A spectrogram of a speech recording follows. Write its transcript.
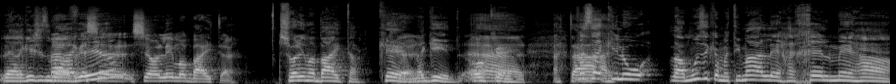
להרגיש את זה מהרגע באוויר, ש- שעולים הביתה. שואלים הביתה, כן, כן. נגיד, אה, אוקיי. אתה- וזה כאילו, והמוזיקה מתאימה להחל מה...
